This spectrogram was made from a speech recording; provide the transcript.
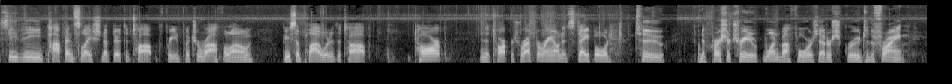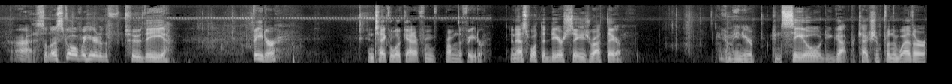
see the pipe insulation up there at the top for you to put your rifle on. Piece of plywood at the top. Tarp, and the tarp is wrapped around and stapled to the pressure treated 1x4s that are screwed to the frame. All right, so let's go over here to the, to the feeder and take a look at it from, from the feeder. And that's what the deer sees right there. I mean, you're concealed, you got protection from the weather.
